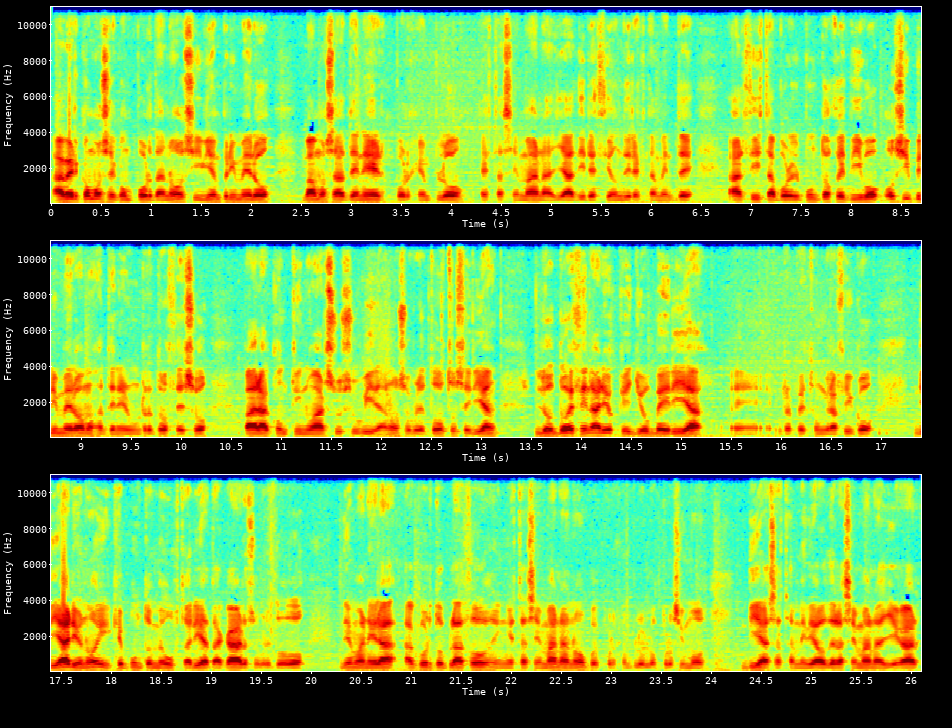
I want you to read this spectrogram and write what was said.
a ver cómo se comporta, ¿no? Si bien primero vamos a tener, por ejemplo, esta semana ya dirección directamente alcista por el punto objetivo o si primero vamos a tener un retroceso para continuar su subida, ¿no? Sobre todo estos serían los dos escenarios que yo vería eh, respecto a un gráfico diario, ¿no? Y qué puntos me gustaría atacar, sobre todo de manera a corto plazo en esta semana, ¿no? Pues por ejemplo en los próximos días hasta mediados de la semana llegar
